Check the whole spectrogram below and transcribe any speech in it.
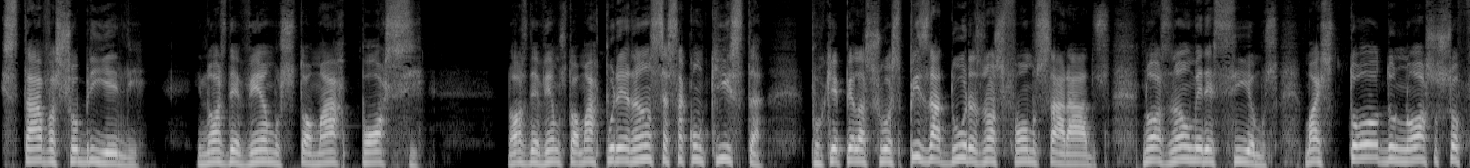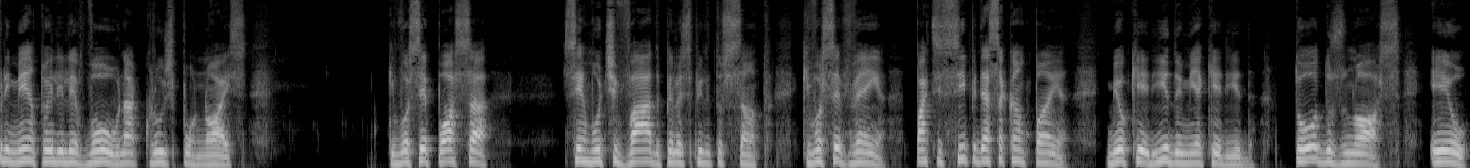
estava sobre ele e nós devemos tomar posse, nós devemos tomar por herança essa conquista, porque pelas suas pisaduras nós fomos sarados. Nós não merecíamos, mas todo o nosso sofrimento ele levou na cruz por nós. Que você possa ser motivado pelo Espírito Santo, que você venha, participe dessa campanha, meu querido e minha querida. Todos nós, eu,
